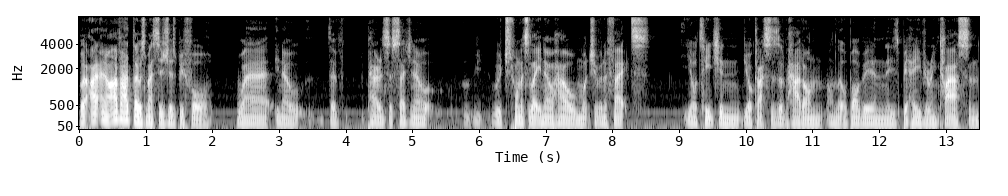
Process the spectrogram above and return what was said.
but I, you know, I've had those messages before where you know the parents have said, you know, we just wanted to let you know how much of an effect your teaching your classes have had on, on little Bobby and his behaviour in class, and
